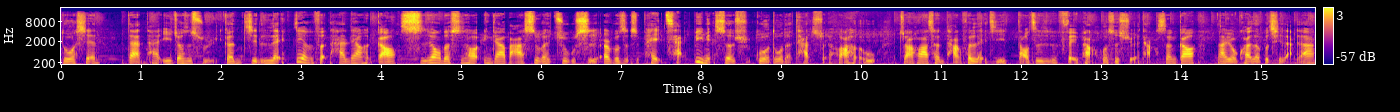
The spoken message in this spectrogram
多鲜。但它依旧是属于根茎类，淀粉含量很高，食用的时候应该要把它视为主食，而不只是配菜，避免摄取过多的碳水化合物，转化成糖分累积，导致肥胖或是血糖升高，那又快乐不起来啦。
